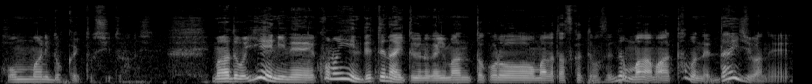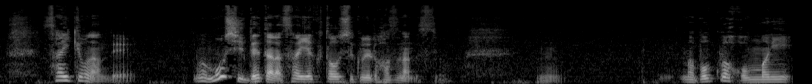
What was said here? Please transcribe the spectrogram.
ほんまにどっか行ってほしいという話で。まあでも家にね、この家に出てないというのが今のところまだ助かってますね。でもまあまあ多分ね、大事はね、最強なんで、もし出たら最悪倒してくれるはずなんですよ。うん。まあ僕はほんまに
